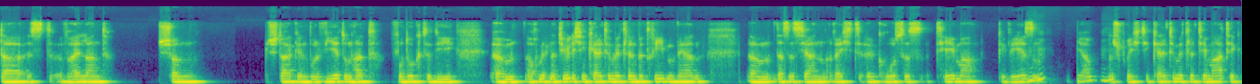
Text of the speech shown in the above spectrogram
Da ist Weiland schon stark involviert und hat Produkte, die ähm, auch mit natürlichen Kältemitteln betrieben werden. Ähm, das ist ja ein recht äh, großes Thema gewesen. Mhm ja, mhm. sprich die Kältemittelthematik.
